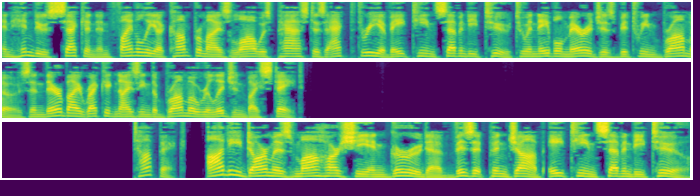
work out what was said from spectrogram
and Hindus second and finally a compromise law was passed as Act 3 of 1872 to enable marriages between Brahmos and thereby recognizing the Brahmo religion by state. Adi Dharmas Maharshi and Gurudev visit Punjab 1872.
